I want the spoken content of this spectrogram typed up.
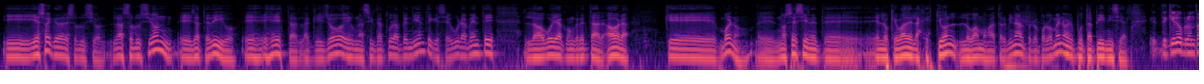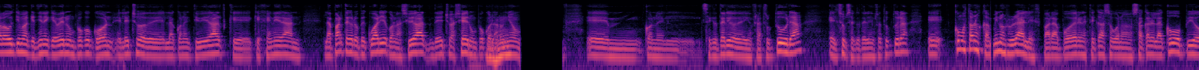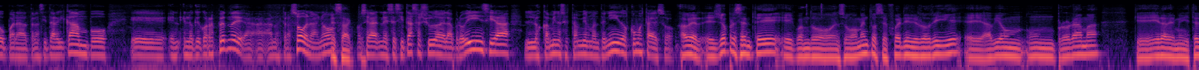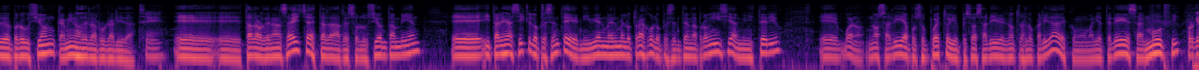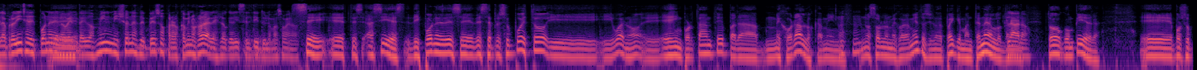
y, eso hay que darle solución. La solución, eh, ya te digo, es, es, esta, la que yo es una asignatura pendiente que seguramente la voy a concretar. Ahora, que, bueno, eh, no sé si eh, en, lo que va de la gestión lo vamos a terminar, pero por lo menos el putapié inicial. Eh, te quiero preguntar la última que tiene que ver un poco con el hecho de la conectividad que, que generan la parte agropecuaria con la ciudad. De hecho, ayer un poco en la reunión con el secretario de Infraestructura el subsecretario de Infraestructura, eh, ¿cómo están los caminos rurales para poder, en este caso, bueno, sacar el acopio, para transitar el campo, eh, en, lo que corresponde a, nuestra zona, ¿no? Exacto. O sea, ¿necesitas ayuda de la provincia? ¿Los caminos están bien mantenidos? ¿Cómo está eso? A ver, eh, yo presenté, cuando en su momento se fue Neri Rodríguez, había un, un programa que era del Ministerio de Producción, Caminos de la Ruralidad. Sí. Eh, eh, está la ordenanza hecha, está la resolución también, eh, y tal es así que lo presenté, ni bien él me lo trajo, lo presenté en la provincia, al Ministerio, eh, bueno, no salía, por supuesto, y empezó a salir en otras localidades, como María Teresa, en Murphy. Porque la provincia dispone de 92 mil millones de pesos para los caminos rurales, lo que dice el título, más o menos. Sí, este, así es, dispone de ese, de ese presupuesto y, bueno, eh, es importante para mejorar los caminos. No solo el mejoramiento, sino después hay que mantenerlo también. Claro. Todo con piedra. Eh, por supuesto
